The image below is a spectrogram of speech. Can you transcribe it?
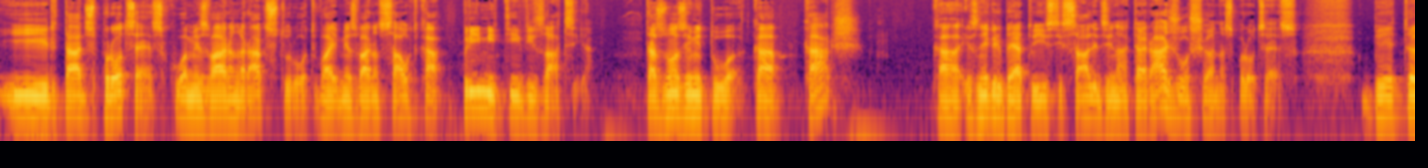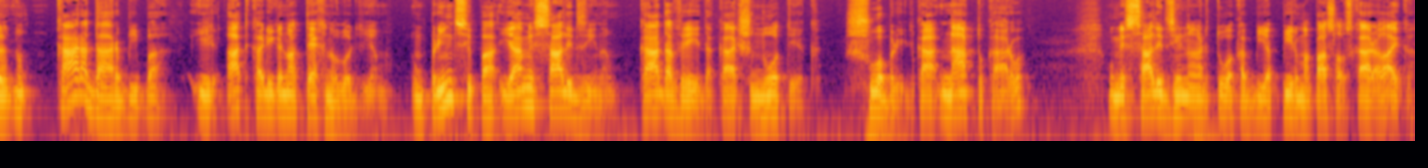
ir tāds process, ko mēs varam raksturot, vai mēs varam saukt par primitivizāciju. Tas nozīmē to, ka karš, kā es negribētu īsti salīdzināt ar ražošanas procesu, bet nu, kara darbība ir atkarīga no tehnoloģijām. Un, principā, ja mēs salīdzinām, kāda veida karš notiek šobrīd, kā NATO karo, un mēs salīdzinām ar to, kas bija Pirmā pasaules kara laika,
